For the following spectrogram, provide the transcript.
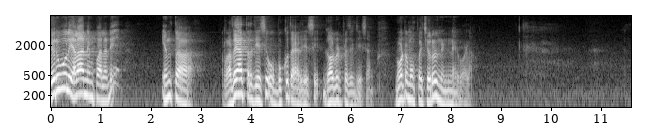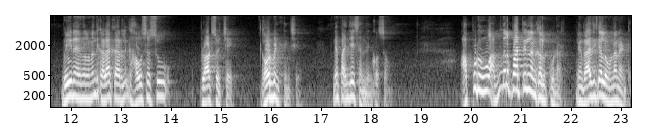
చెరువులు ఎలా నింపాలని ఇంత రథయాత్ర చేసి ఒక బుక్ తయారు చేసి గవర్నమెంట్ ప్రజెంట్ చేశాను. నూట ముప్పై చెరువులు నిండినాయి వాళ్ళ వెయ్యి ఐదు వందల మంది కళాకారులకి హౌసెస్ ప్లాట్స్ వచ్చాయి గవర్నమెంట్ నుంచి. నేను పనిచేశాను దీనికోసం. అప్పుడు అందరు పార్టీలు నన్ను కలుపుకున్నారు. నేను రాజకీయాల్లో ఉన్నానంటే.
